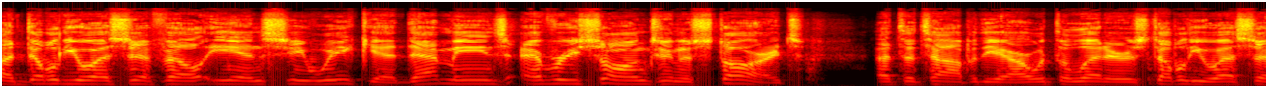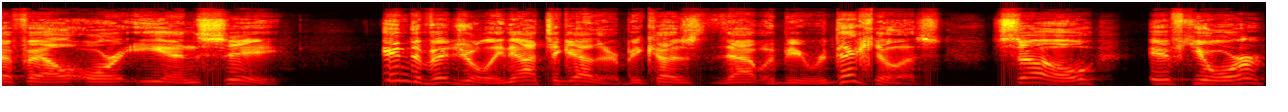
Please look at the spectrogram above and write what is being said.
a WSFL ENC weekend. That means every song's going to start at the top of the hour with the letters WSFL or ENC. Individually, not together, because that would be ridiculous. So, if you're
